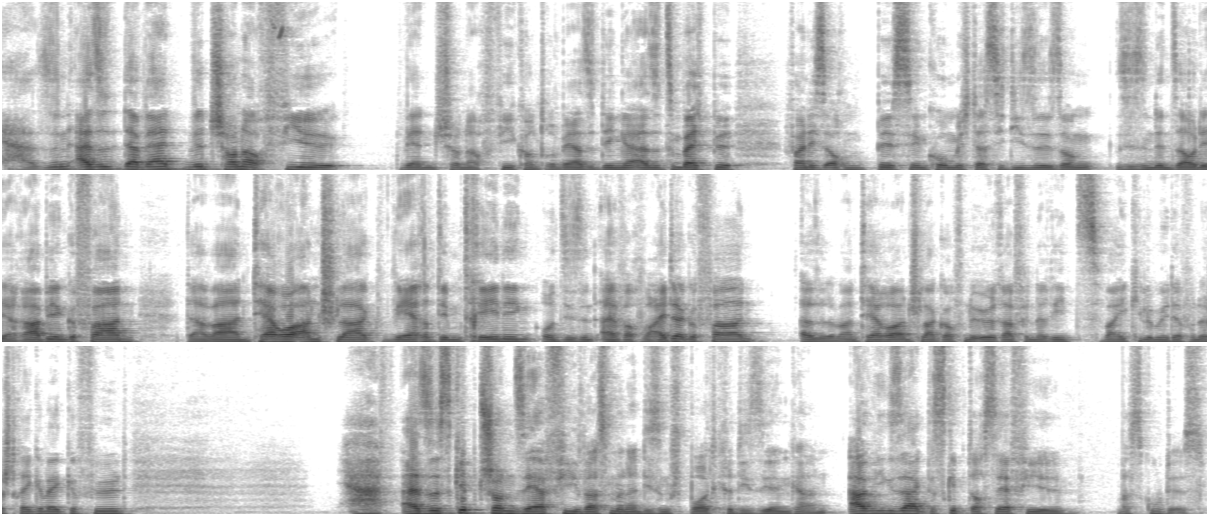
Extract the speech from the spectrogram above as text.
ja, sind, also da wird, wird schon auch viel, werden schon auch viel kontroverse Dinge. Also zum Beispiel fand ich es auch ein bisschen komisch, dass sie diese Saison, sie sind in Saudi-Arabien gefahren, da war ein Terroranschlag während dem Training und sie sind einfach weitergefahren. Also da war ein Terroranschlag auf eine Ölraffinerie zwei Kilometer von der Strecke weggefühlt. Ja, also es gibt schon sehr viel, was man an diesem Sport kritisieren kann. Aber wie gesagt, es gibt auch sehr viel, was gut ist.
